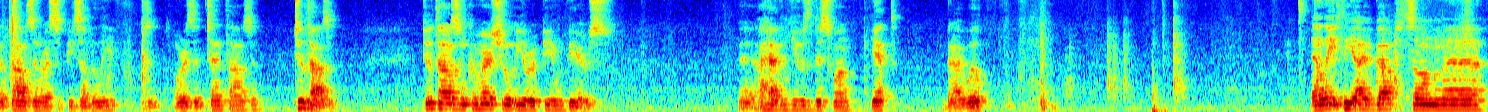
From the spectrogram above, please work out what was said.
a thousand recipes, I believe. Is it, or is it 10,000? 2,000. 2,000 commercial European beers. Uh, I haven't used this one yet but I will. And lately I've got some uh,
